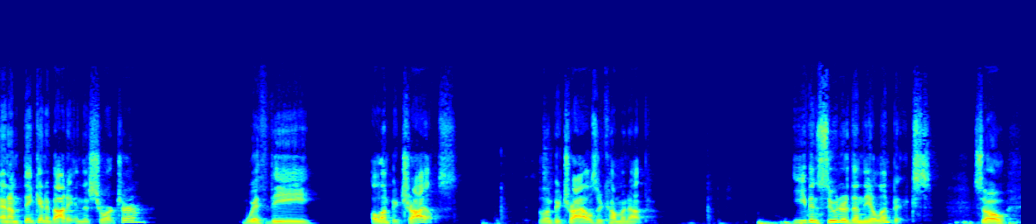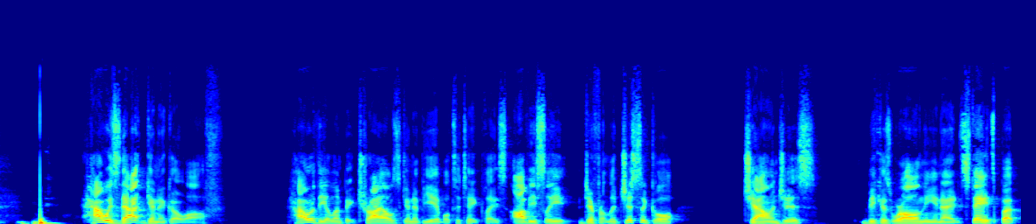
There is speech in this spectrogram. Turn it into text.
And I'm thinking about it in the short term with the Olympic trials. Olympic trials are coming up even sooner than the Olympics. So, how is that going to go off? How are the Olympic trials going to be able to take place? Obviously, different logistical challenges because we're all in the United States, but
